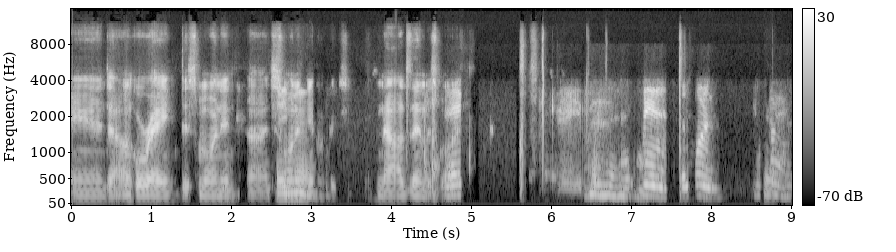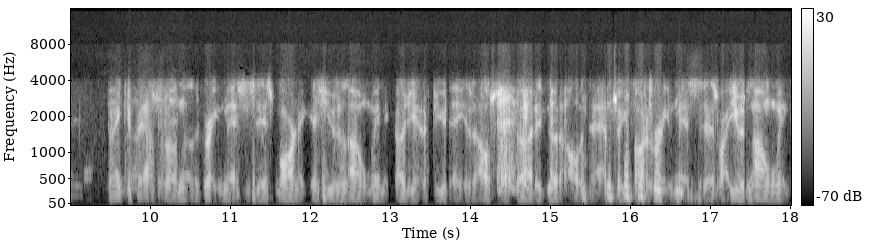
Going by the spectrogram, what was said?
and Uncle Ray this morning. I just want to you know, acknowledge them this morning. Amen. Good morning. Thank you, Pastor, for another great message this morning. I guess you were long winded because you had a few days off, so God is good all the time. So you thought a great message. That's why you were long winded.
